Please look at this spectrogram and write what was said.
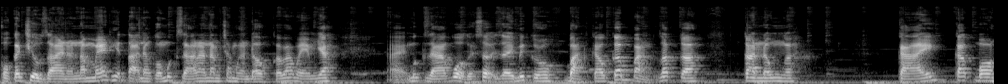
có cái chiều dài là 5m hiện tại đang có mức giá là 500 ngàn đồng các bác và em nhé Đấy, mức giá của cái sợi dây micro bản cao cấp bản rắc uh, ờ, Canon uh, cái carbon.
